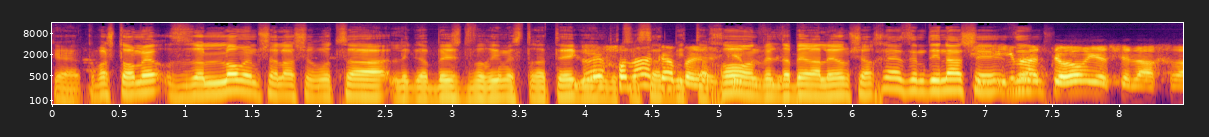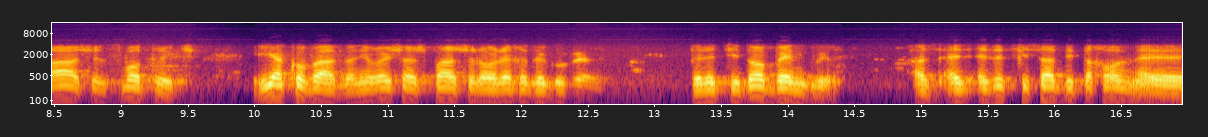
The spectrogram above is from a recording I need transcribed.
כן, כמו שאתה אומר, זו לא ממשלה שרוצה לגבש דברים אסטרטגיים לא ותפיסת ביטחון ולדבר על היום שאחרי, זו מדינה ש... אם זה... התיאוריה של ההכרעה של סמוטריץ' היא הקובעת, ואני רואה שההשפעה שלו הולכת וגוברת, ולצידו בן גביר. אז איזה תפיסת ביטחון אה,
